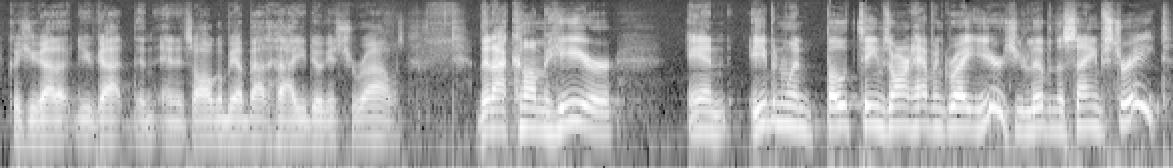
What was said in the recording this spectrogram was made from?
because you got you got and, it's all going to be about how you do against your rivals. Then I come here, and even when both teams aren't having great years, you live in the same street.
